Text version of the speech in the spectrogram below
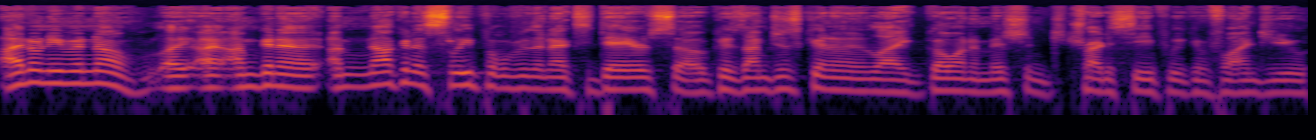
I don't even know. Like, I, I'm gonna, I'm not gonna sleep over the next day or so because I'm just gonna like go on a mission to try to see if we can find you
